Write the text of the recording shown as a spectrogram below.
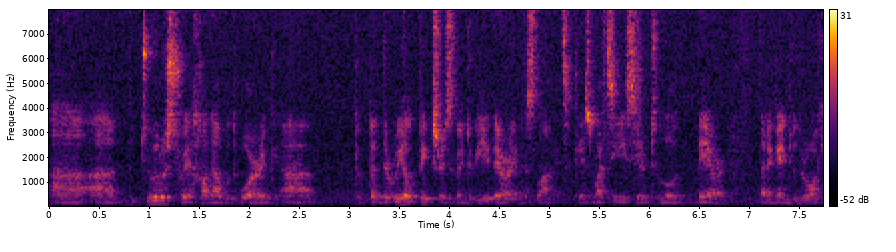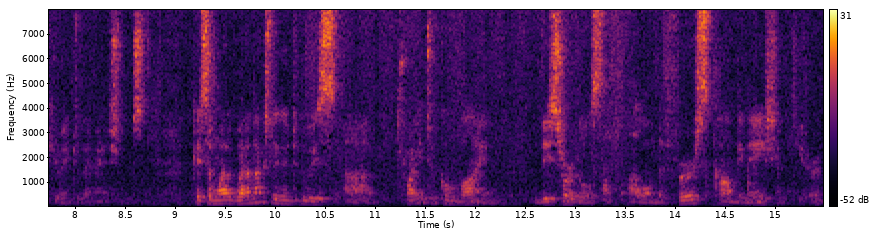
to illustrate how that would work but the real picture is going to be there in the slides. Okay, it's much easier to load there than again to draw here into dimensions. Okay, so what, what I'm actually going to do is uh, try to combine these circles along the first combination here,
